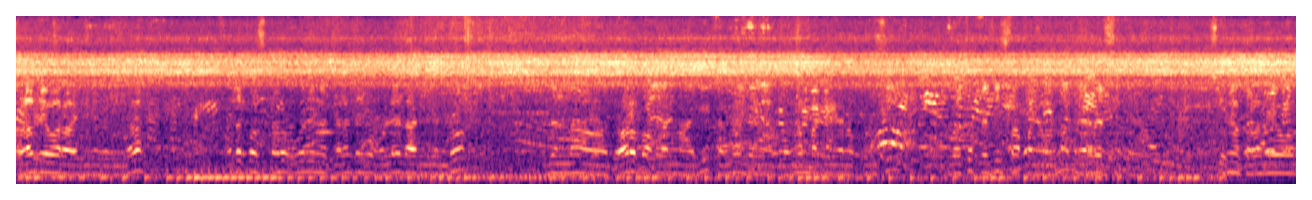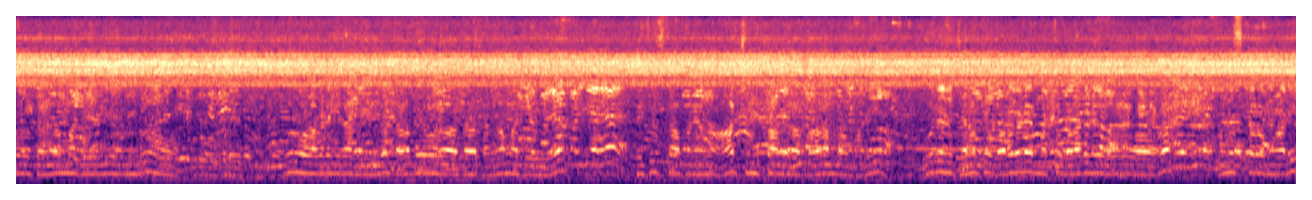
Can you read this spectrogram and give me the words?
ಒಳದೇವರಾಗಿರುವುದರಿಂದ ಅದಕ್ಕೋಸ್ಕರ ಊರಿನ ಜನತೆಗೆ ಒಳ್ಳೆಯದಾಗಲಿ ಎಂದು ಇದನ್ನು ದ್ವಾರಪಾಲನ್ನಾಗಿ ಕನ್ನಡ ಗಂಗಮ್ಮ ದೇವಿಯನ್ನು ಕುರಿತು ಇವತ್ತು ಪ್ರತಿಷ್ಠಾಪನೆಯನ್ನು ನೆರವೇರಿಸಿದ್ದೇವೆ. ಇನ್ನು ತಳದೇವರು ಗಂಗಮ್ಮ ದೇವಿಯನ್ನು ಊರು ಒಳಗಡೆ ಇರೋದ್ರಿಂದ ತಳದೇವರಾದ ಗಂಗಮ್ಮ ದೇವಿಗೆ ಪ್ರತಿಷ್ಠಾಪನೆಯನ್ನು ಆರ್ಚ್ ಮುಖಾಂತರ ಪ್ರಾರಂಭ ಮಾಡಿ, ಊರಿನ ಜನತೆ ಹೊರಗಡೆ ಮತ್ತು ಒಳಗಡೆ ಹೋಗುವಾಗ ನಮಸ್ಕಾರ ಮಾಡಿ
